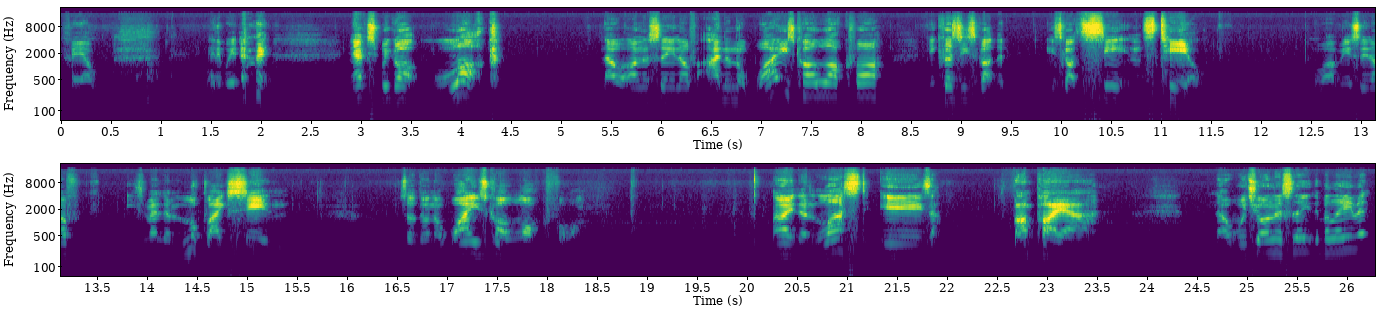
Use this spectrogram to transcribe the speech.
Fail. anyway, next we got Lock. Now, honestly enough, I don't know why he's called Lock for. Because he's got the he's got Satan's tail. Well, obviously enough, he's meant to look like Satan. So I don't know why he's called Lock for. Alright, and last is Vampire. Now, would you honestly to believe it?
